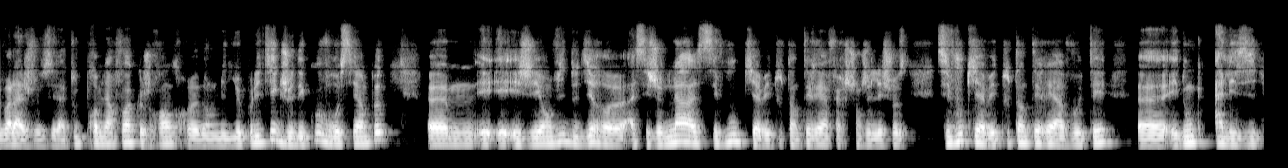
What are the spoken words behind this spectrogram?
voilà, c'est la toute première fois que je rentre dans le milieu politique. Je découvre aussi un peu. Et, j'ai envie de dire à ces jeunes-là, c'est vous qui avez tout intérêt à faire changer les choses. C'est vous qui avez tout intérêt à voter. et donc, allez-y.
